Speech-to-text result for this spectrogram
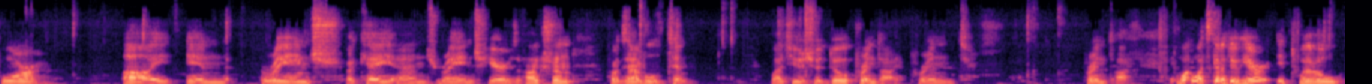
for i in range, okay, and range here is a function. For example, 10. What you should do, print i print print i. What, what's going to do here, it will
